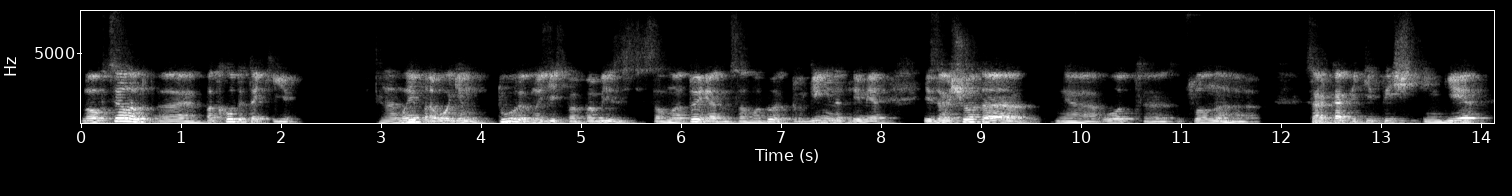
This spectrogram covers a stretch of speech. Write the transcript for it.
но в целом подходы такие. Мы проводим туры, ну здесь поблизости с Алматой, рядом с Алматой, в Тургене, например, из расчета от, условно, 45 тысяч тенге Э,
